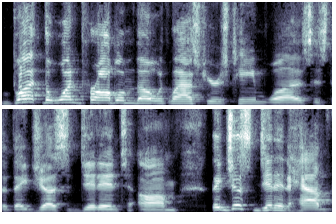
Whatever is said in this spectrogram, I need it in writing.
But the one problem though with last year's team was is that they just didn't um, they just didn't have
